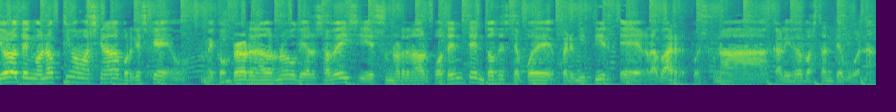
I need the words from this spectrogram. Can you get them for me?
Yo lo tengo en óptima más que nada porque es que oh, me compré un ordenador nuevo que ya lo sabéis y es un ordenador potente, entonces te puede permitir eh, grabar pues una calidad bastante buena.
